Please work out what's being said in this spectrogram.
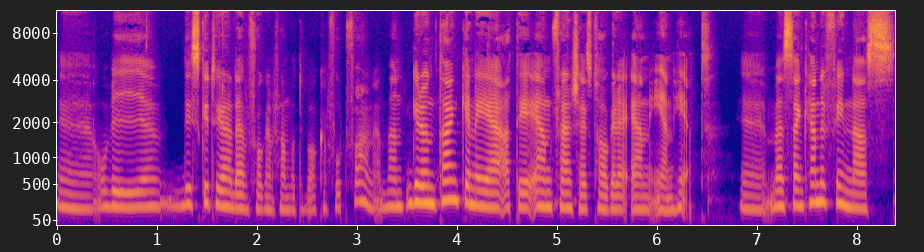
Eh, och vi eh, diskuterar den frågan fram och tillbaka fortfarande. Men grundtanken är att det är en franchisetagare, en enhet. Eh, men sen kan det finnas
